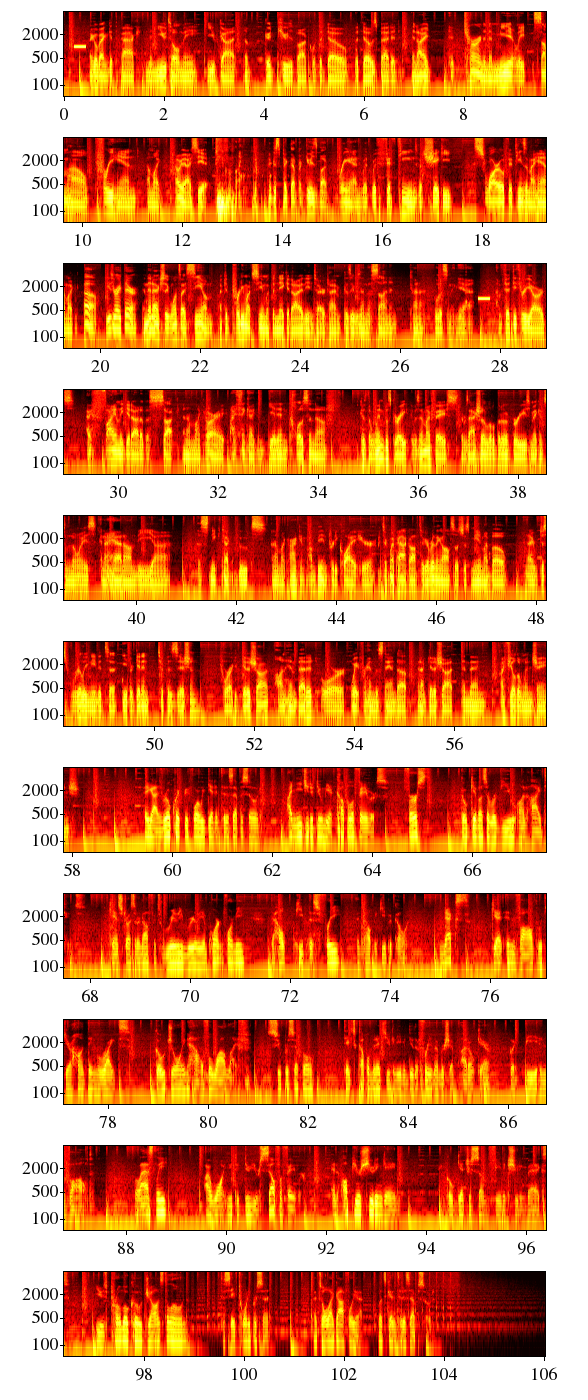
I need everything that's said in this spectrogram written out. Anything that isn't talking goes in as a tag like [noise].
I go back and get the pack, and then you told me you've got a good Coues buck with the doe. The doe's bedded, and I turn and immediately somehow freehand. I'm like, oh yeah, I see it. [laughs] I just picked up a Coues buck freehand with with 15s, with shaky Swaro 15s in my hand. I'm like, oh, he's right there. And then actually, once I see him, I could pretty much see him with the naked eye the entire time because he was in the sun and kind of glistening. Yeah. I'm 53 yards. I finally get out of the suck and I'm like, all right, I think I can get in close enough because the wind was great. It was in my face. There was actually a little bit of a breeze making some noise, and I had on the uh, the sneak tech boots. And I'm like, all right, I'm being pretty quiet here. I took my pack off, took everything off, so it's just me and my bow. And I just really needed to either get into position to where I could get a shot on him bedded or wait for him to stand up and I'd get a shot. And then I feel the wind change Hey guys, real quick before we get into this episode, I need you to do me a couple of favors. First, go give us a review on iTunes. Can't stress it enough. It's really, really important for me to help keep this free and to help me keep it going. Next, get involved with your hunting rights. Go join Howl for Wildlife. Super simple. Takes a couple minutes. You can even do the free membership. I don't care. But be involved. Lastly, I want you to do yourself a favor and up your shooting game and go get you some Phoenix shooting bags. Use promo code John Stallone to save 20%. That's all I got for you. Let's get into this episode.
